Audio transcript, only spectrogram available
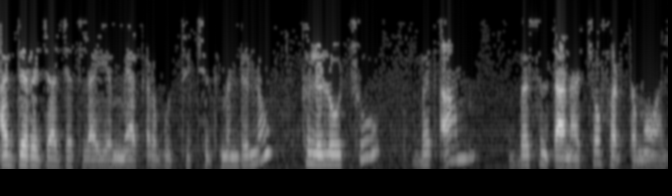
አደረጃጀት ላይ የሚያቀርቡት ትችት ምንድን ነው? ክልሎቹ በጣም በስልጣናቸው ፈርጥመዋል።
